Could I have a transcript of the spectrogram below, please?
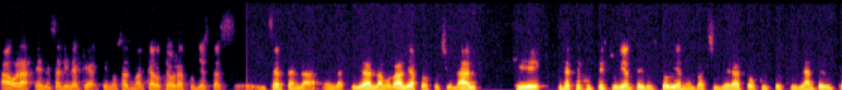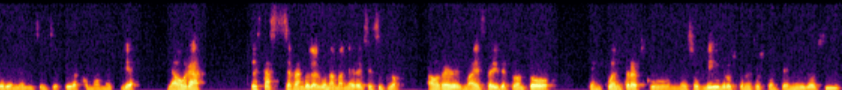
ahora, en esa línea que, nos has marcado, que ahora tú ya estás eh, inserta en la, en la actividad laboral, ya profesional, que fíjate, fuiste estudiante de historia en el bachillerato, fuiste estudiante de historia en la licenciatura como maestría, y ahora estás cerrando de alguna manera ese ciclo, ahora eres maestra y de pronto te encuentras con esos libros, con esos contenidos y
